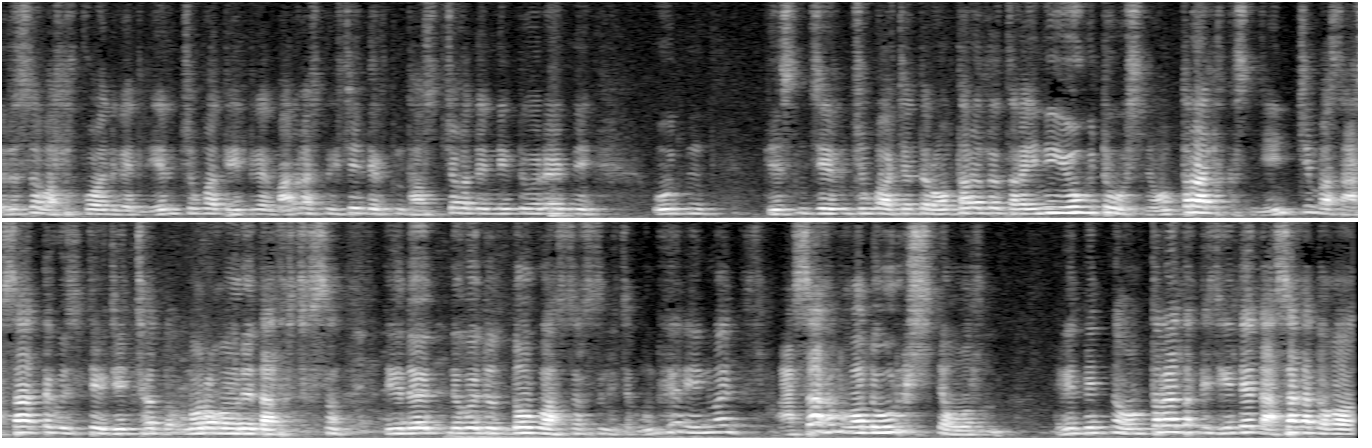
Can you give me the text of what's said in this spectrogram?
ерөөсөө болохгүй байна гэдэг ерэн чугаа хэлгээ маргааш нэг хичээл дэртэн тосч байгаа нэг дөрөвний үүдэнд хэлсэн чи очоод тэр унтраалаа зага энийг юу гэдэг вэ? гэсэн. Унтраалах гэсэн чи эн чинь бас асаадаг үстэй гэж хэлж чад нуруугаа өрөөд алгачихсан тэгээ нөгөөд дууг асарсан гэж. Үнэхээр энэ маань асаах нь гол өрг штэ уулна. Тэгээд бид нэ унтраалах гэж хэлээд асаагаад байгаа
